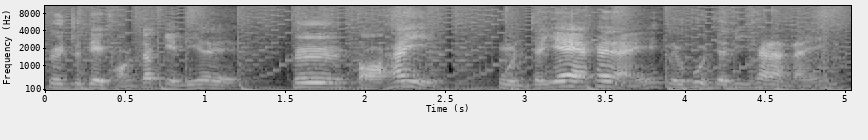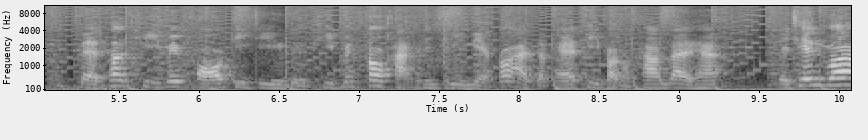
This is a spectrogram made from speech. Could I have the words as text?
คือจุดเด่นของเจ้าเกมนี้เลย คือต่อให้ หุ่นจะแย่แค่ไหน หรือหุ่นจะดีขนาดไหน แต่ถ้าทีไม่พร้อมจริงๆหรือทีไม่เข้าขากันจริงๆเนี่ยก็อาจจะแพ้ทีฝั่งตรงข้ามได้นะฮะอย่างเช่นว่า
